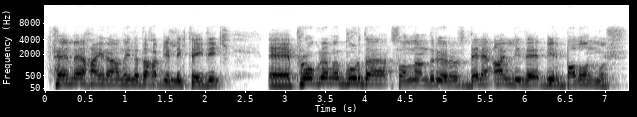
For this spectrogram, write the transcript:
FM hayranıyla daha birlikteydik. Eee, programı burada sonlandırıyoruz. Dele Alli de bir balonmuş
